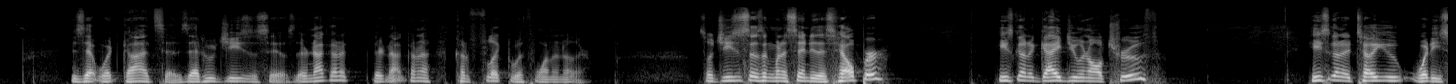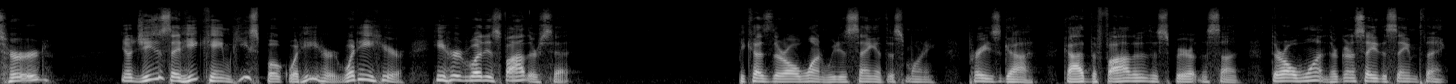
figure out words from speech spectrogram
Is that what God said? Is that who Jesus is? They're not going to they're not going to conflict with one another. So Jesus says, I'm going to send you this helper. He's going to guide you in all truth. He's going to tell you what he's heard. You know, Jesus said he came, he spoke what he heard. What did he hear? He heard what his father said. Because they're all one. We just sang it this morning. Praise God. God the Father, the Spirit, and the Son. They're all one. They're going to say the same thing.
